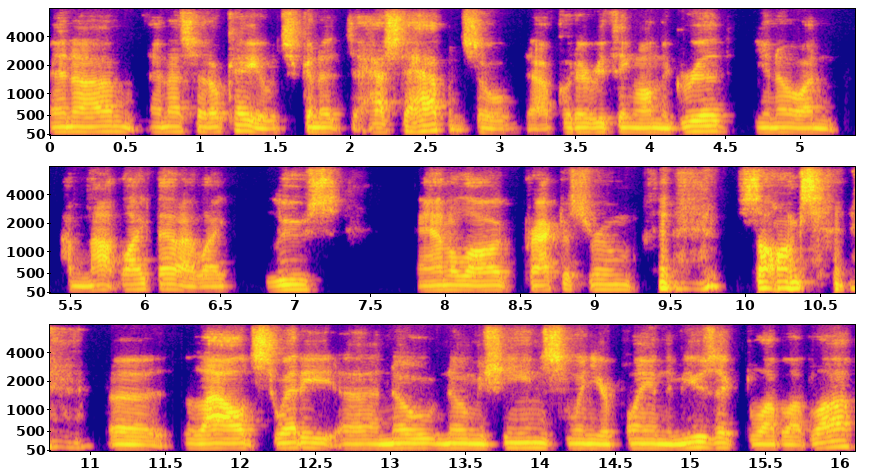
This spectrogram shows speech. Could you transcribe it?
and um and I said, okay, it's gonna it has to happen. So I put everything on the grid. You know, I'm I'm not like that. I like loose analog practice room songs, uh, loud, sweaty, uh, no no machines when you're playing the music, blah blah blah.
